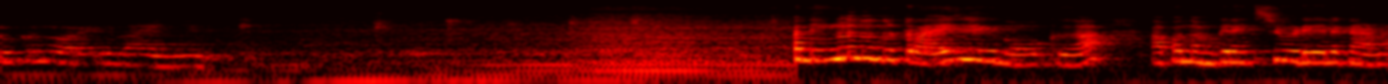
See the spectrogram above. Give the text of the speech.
ലുക്ക് എന്ന് പറയുന്നത് ഇങ്ങനെ അപ്പം നിങ്ങളിതൊന്ന് ട്രൈ ചെയ്ത് നോക്കുക. അപ്പോൾ നമുക്ക് നെക്സ്റ്റ് വീഡിയോയിൽ കാണാം.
